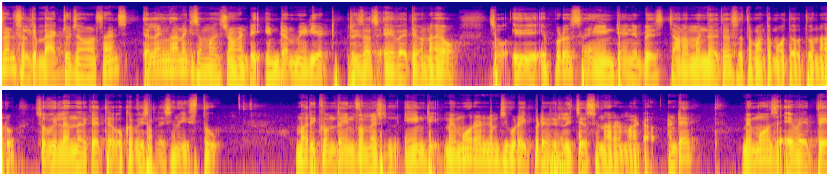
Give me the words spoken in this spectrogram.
friends welcome back to channel friends. తెలంగాణకి సంబంధించినటువంటి ఇంటర్మీడియట్ రిజల్ట్స్ ఏవైతే ఉన్నాయో సో ఇవి ఎప్పుడు వస్తాయి ఏంటి అని చెప్పేసి చాలామంది అయితే సతమతం అవుతున్నారు సో వీళ్ళందరికైతే ఒక విశ్లేషణ ఇస్తూ మరికొంత ఇన్ఫర్మేషన్ ఏంటి? మెమోరాండమ్స్ కూడా ఇప్పుడే రిలీజ్ చేస్తున్నారనమాట అంటే మెమోస్ ఏవైతే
